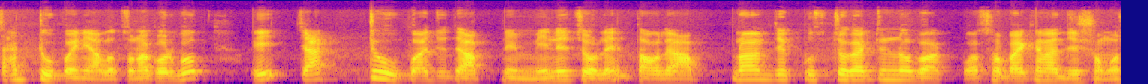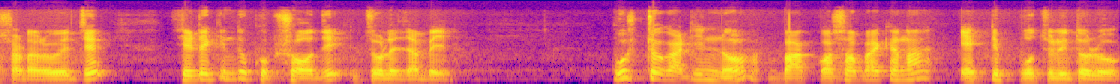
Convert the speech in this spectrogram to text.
চারটি উপায় নিয়ে আলোচনা করব। এই চারটি উপায় যদি আপনি মেনে চলেন, তাহলে আপনার যে কুষ্ঠকাঠিন্য বা কষা পায়খানার যে সমস্যাটা রয়েছে, সেটা কিন্তু খুব সহজেই চলে যাবে। কুষ্ঠকাঠিন্য বা কষা পায়খানা একটি প্রচলিত রোগ।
